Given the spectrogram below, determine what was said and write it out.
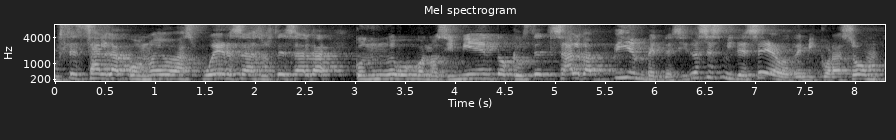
Usted salga con nuevas fuerzas, usted salga con un nuevo conocimiento, que usted salga bien bendecido. Ese es mi deseo de mi corazón.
